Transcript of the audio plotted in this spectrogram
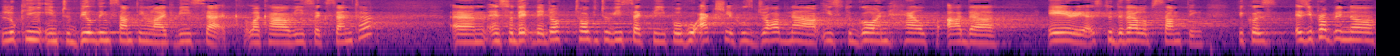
looking into building something like VSEC, like our VSEC center. Um, and so they, they're talking to VSEC people who actually, whose job now is to go and help other areas to develop something. Because as you probably know,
